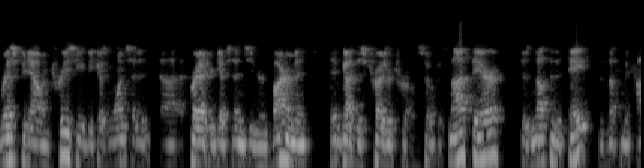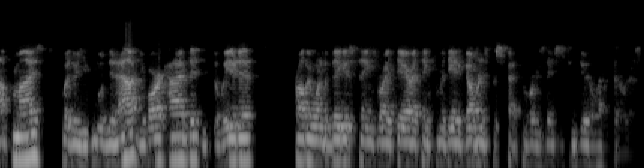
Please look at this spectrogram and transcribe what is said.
risk you're now increasing because once a, uh, a threat actor gets into your environment, they've got this treasure trove. So if it's not there, there's nothing to take, there's nothing to compromise, whether you've moved it out, you've archived it, you've deleted it. Probably one of the biggest things right there, I think, from a data governance perspective, organizations can do to limit their risk.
